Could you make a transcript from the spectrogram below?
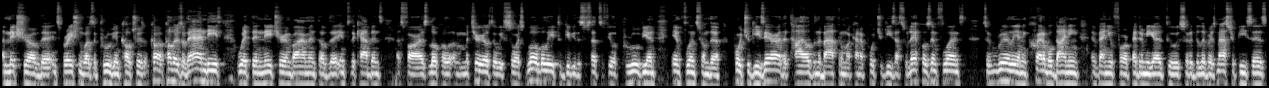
a mixture of the inspiration was the Peruvian cultures, co- colors of the Andes with the nature environment of the into the cabins, as far as local um, materials that we've sourced globally to give you the sense of feel of Peruvian influence from the Portuguese era. The tiles in the bathroom are kind of Portuguese azulejos influenced. So really an incredible dining venue for Pedro Miguel to sort of deliver his masterpieces.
